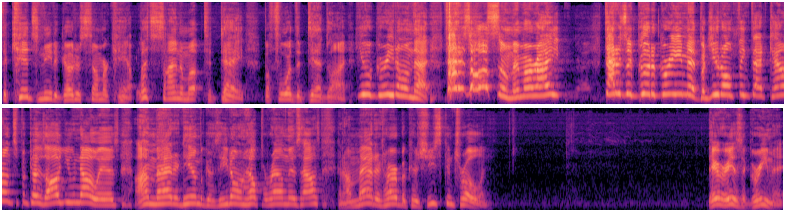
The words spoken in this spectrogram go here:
the kids need to go to summer camp. Let's sign them up today before the deadline. You agreed on that. That is awesome, am I right? That is a good agreement, but you don't think that counts because all you know is I'm mad at him because he don't help around this house and I'm mad at her because she's controlling. There is agreement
